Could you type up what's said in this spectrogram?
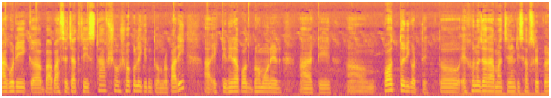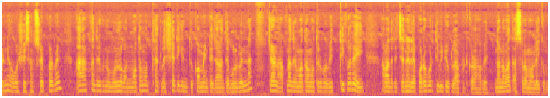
নাগরিক বা বাসের যাত্রী, স্টাফ সহ সকলে কিন্তু আমরা পারি একটি নিরাপদ ভ্রমণের একটি পথ তৈরি করতে। তো এখনও যারা আমার চ্যানেলটি সাবস্ক্রাইব করেনি অবশ্যই সাবস্ক্রাইব করবেন। আর আপনাদের কোনো মূল্যবান মতামত থাকলে সেটি কিন্তু কমেন্টে জানাতে ভুলবেন না। কারণ আপনাদের মতামতের উপর ভিত্তি করেই আমাদের চ্যানেলে পরবর্তী ভিডিওগুলো আপলোড করা হবে। ধন্যবাদ, আসসালামু আলাইকুম।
